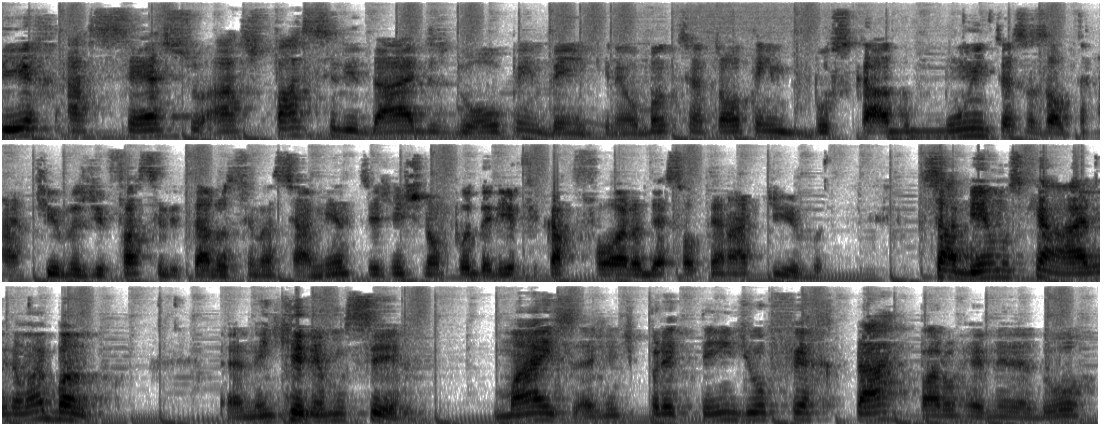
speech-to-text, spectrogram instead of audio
ter acesso às facilidades do Open Bank. Né? O Banco Central tem buscado muito essas alternativas de facilitar os financiamentos e a gente não poderia ficar fora dessa alternativa. Sabemos que a Ali não é banco, é, nem queremos ser mas a gente pretende ofertar para o revendedor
